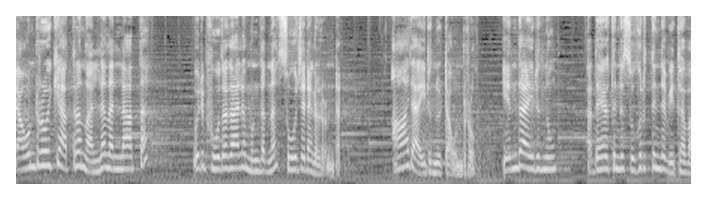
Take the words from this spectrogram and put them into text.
ടൗൺ റോയ്ക്ക് അത്ര നല്ലതല്ലാത്ത ഒരു ഭൂതകാലമുണ്ടെന്ന് സൂചനകളുണ്ട്. ആരായിരുന്നു ടൗൺ റോ? എന്തായിരുന്നു? അദ്ദേഹത്തിന്റെ സുഹൃത്തിന്റെ വിധവ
